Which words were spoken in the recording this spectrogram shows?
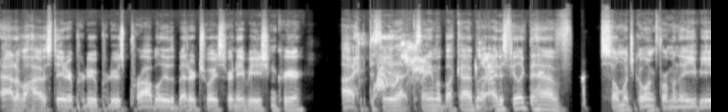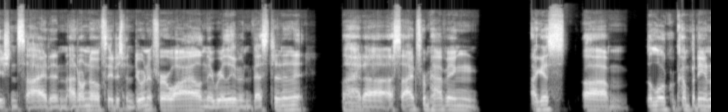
out of Ohio State or Purdue, Purdue is probably the better choice for an aviation career. I hate to say that because I am a Buckeye, but I just feel like they have so much going for them on the aviation side. And I don't know if they've just been doing it for a while and they really have invested in it. But uh, aside from having, I guess, um, the local company in,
